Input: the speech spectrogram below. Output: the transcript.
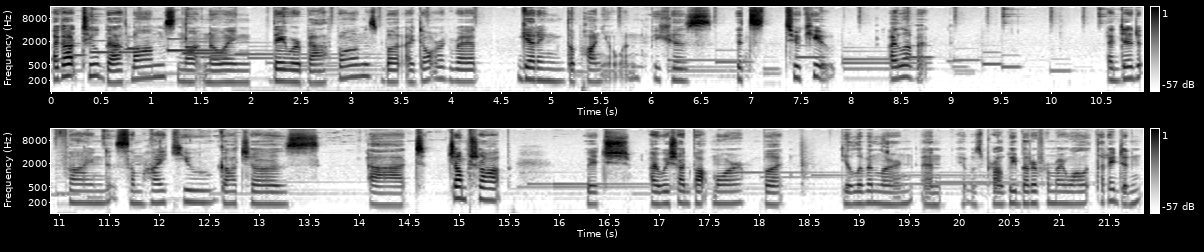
I got two bath bombs, not knowing they were bath bombs, but I don't regret getting the Ponyo one because it's too cute. I love it. I did find some Haikyuu gachas at Jump Shop, which I wish I'd bought more, but you live and learn, and it was probably better for my wallet that I didn't.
